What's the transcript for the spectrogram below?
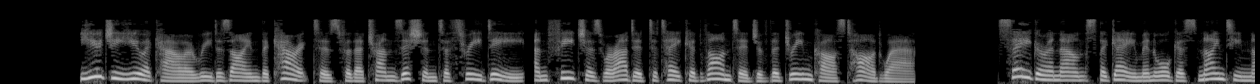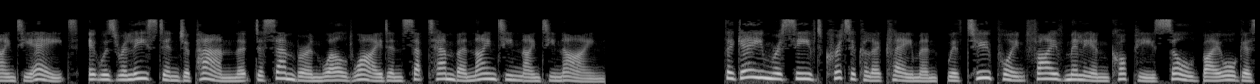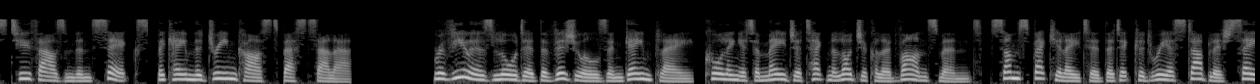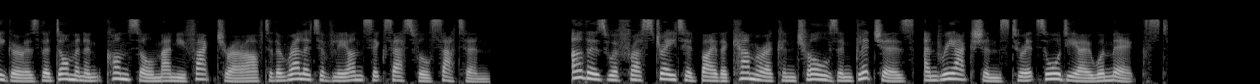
Yuji Uekawa redesigned the characters for their transition to 3D, and features were added to take advantage of the Dreamcast hardware. Sega announced the game in August 1998, it was released in Japan that December and worldwide in September 1999. The game received critical acclaim and, with 2.5 million copies sold by August 2006, became the Dreamcast's bestseller. Reviewers lauded the visuals and gameplay, calling it a major technological advancement. Some speculated that it could re-establish Sega as the dominant console manufacturer after the relatively unsuccessful Saturn. Others were frustrated by the camera controls and glitches, and reactions to its audio were mixed.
